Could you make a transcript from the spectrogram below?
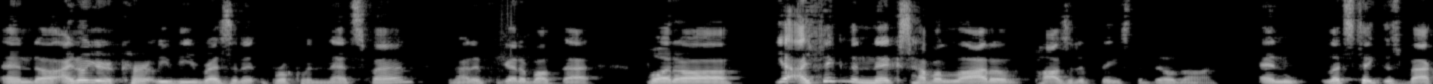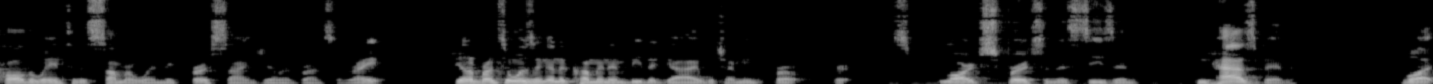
And uh, I know you're currently the resident Brooklyn Nets fan, and I didn't forget about that. But uh, yeah, I think the Knicks have a lot of positive things to build on. And let's take this back all the way into the summer when they first signed Jalen Brunson, right? Jalen Brunson wasn't going to come in and be the guy, which I mean, for, for large spurts in this season, he has been. But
